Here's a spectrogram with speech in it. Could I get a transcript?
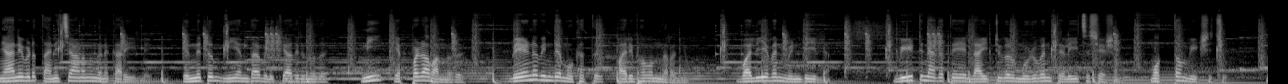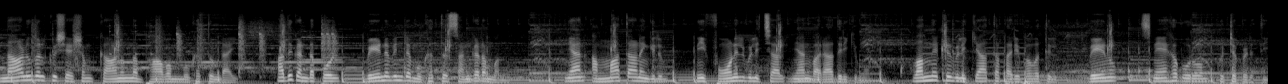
ഞാനിവിടെ തനിച്ചാണെന്ന് നിനക്കറിയില്ലേ? എന്നിട്ടും നീ എന്താ വിളിക്കാതിരുന്നത്? നീ എപ്പോഴാ വന്നത്? വേണുവിന്റെ മുഖത്ത് പരിഭവം നിറഞ്ഞു. വലിയവൻ മിണ്ടിയില്ല. വീട്ടിനകത്തെ ലൈറ്റുകൾ മുഴുവൻ തെളിയിച്ച ശേഷം മൊത്തം വീക്ഷിച്ചു. നാളുകൾക്കു ശേഷം കാണുന്ന ഭാവം മുഖത്തുണ്ടായി. അത് കണ്ടപ്പോൾ വേണുവിന്റെ മുഖത്ത് സങ്കടം വന്നു. ഞാൻ അമ്മാത്താണെങ്കിലും നീ ഫോണിൽ വിളിച്ചാൽ ഞാൻ വരാതിരിക്കുമോ? വന്നിട്ട് വിളിക്കാത്ത പരിഭവത്തിൽ വേണു സ്നേഹപൂർവം കുറ്റപ്പെടുത്തി.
